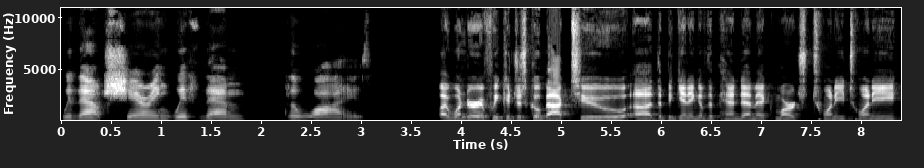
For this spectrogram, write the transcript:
without sharing with them the whys. I wonder if we could just go back to uh, the beginning of the pandemic, March 2020.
